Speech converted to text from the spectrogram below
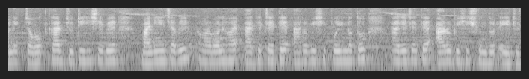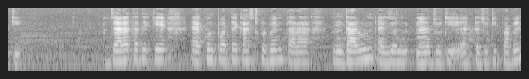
অনেক চমৎকার জুটি হিসেবে মানিয়ে যাবে। আমার মনে হয় আগে চাইতে আরও বেশি পরিণত আগে চাইতে আরও বেশি সুন্দর এই জুটি। যারা তাদেরকে এখন পর্দায় কাস্ট করবেন, তারা দারুণ একজন জুটি, একটা জুটি পাবেন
